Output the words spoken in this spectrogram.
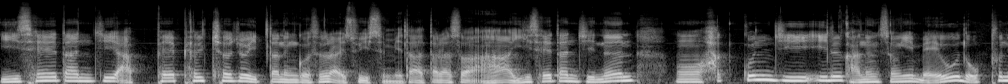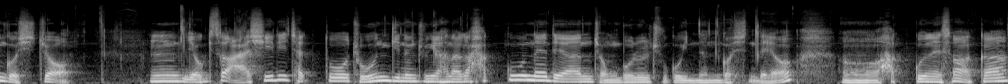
이 세 단지 앞에 펼쳐져 있다는 것을 알 수 있습니다. 따라서 아, 이 세 단지는 어, 학군지일 가능성이 매우 높은 것이죠. 음, 여기서 아실이 자- 또 좋은 기능 중에 하나가 학군에 대한 정보를 주고 있는 것인데요. 어, 학군에서 아까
